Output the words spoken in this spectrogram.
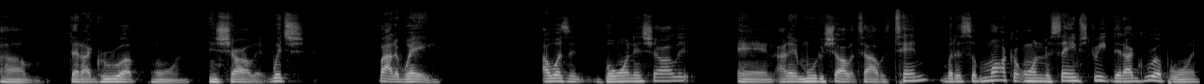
um, that I grew up on in Charlotte, which, by the way, I wasn't born in Charlotte and I didn't move to Charlotte till I was 10, but it's a marker on the same street that I grew up on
